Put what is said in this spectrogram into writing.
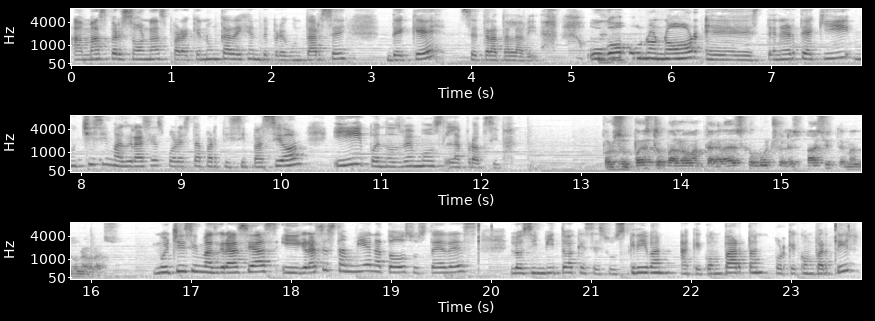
a más personas para que nunca dejen de preguntarse de qué se trata la vida. Hugo, un honor eh, tenerte aquí. Muchísimas gracias por esta participación y pues nos vemos la próxima. Por supuesto, Paloma, te agradezco mucho el espacio y te mando un abrazo. Muchísimas gracias y gracias también a todos ustedes. Los invito a que se suscriban, a que compartan, porque compartir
